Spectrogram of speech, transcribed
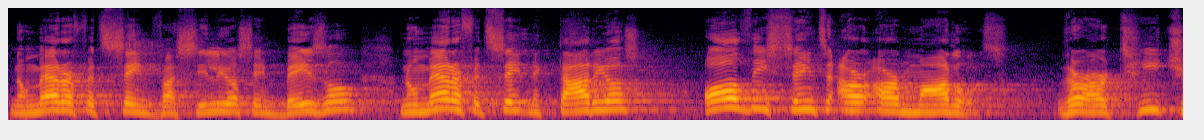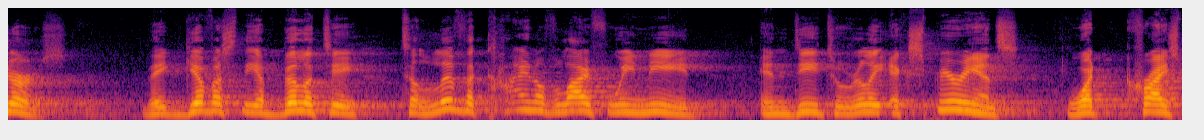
no matter if it's St. Basilio, St. Basil, no matter if it's St. Nectarios, all these saints are our models. They're our teachers. They give us the ability to live the kind of life we need, indeed, to really experience what Christ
